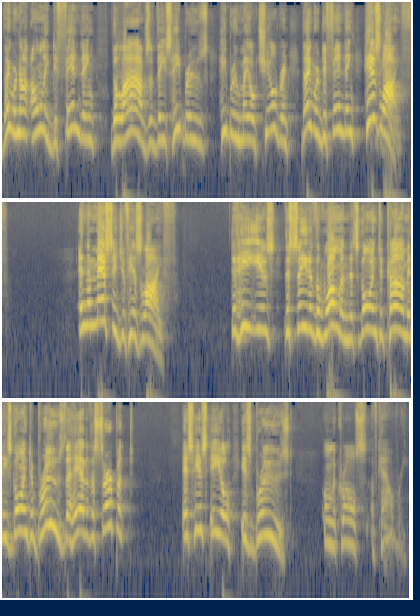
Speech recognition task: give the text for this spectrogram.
They were not only defending the lives of these Hebrews, Hebrew male children, they were defending his life and the message of his life. That he is the seed of the woman that's going to come and he's going to bruise the head of the serpent as his heel is bruised on the cross of Calvary.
